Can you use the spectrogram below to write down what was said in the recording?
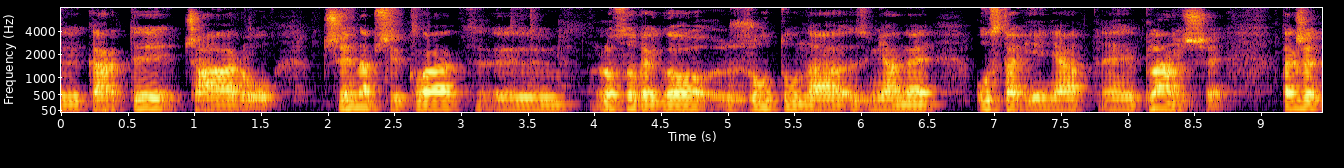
y, karty czaru, czy na przykład losowego rzutu na zmianę ustawienia planszy. Także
